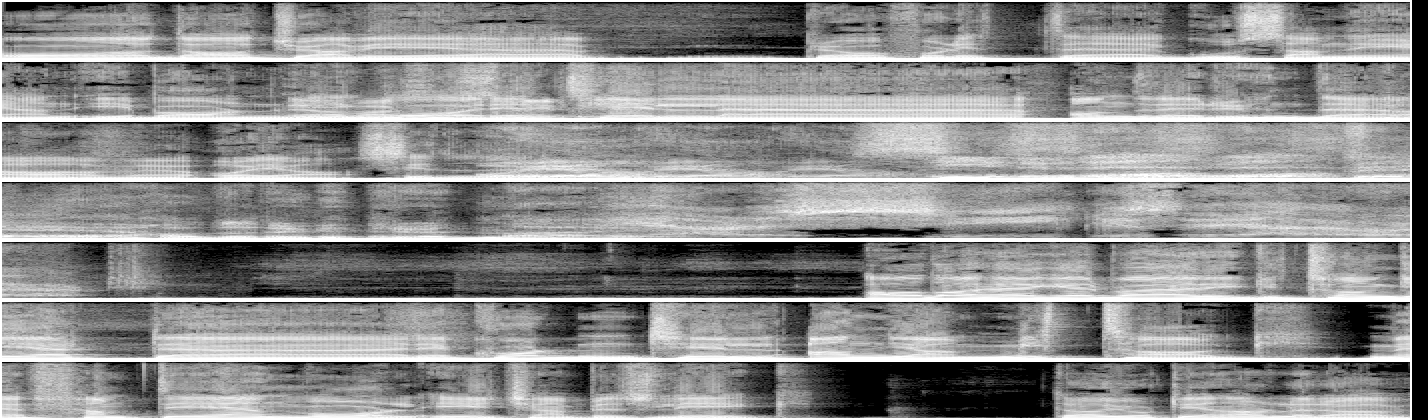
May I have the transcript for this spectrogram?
Og da tror jeg vi eh, prøver å få litt uh, god stemning igjen i baren. Vi Ja, går snill. til uh, andre runde av uh, Oja, sier du det? Oja, oja, oja. Sier du det? Det hadde du ikke prøvd, nei. Det er det sykeste jeg har hørt. Ada Hegerberg tangerte eh, rekorden til Anja Midthag med 51 mål i Champions League. Det har hun gjort i en alder av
